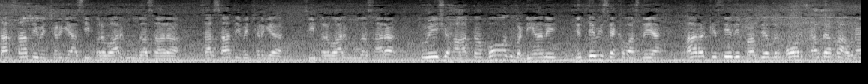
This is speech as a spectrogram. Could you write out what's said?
ਸਰਸਾ ਤੇ ਵਿਛੜ ਗਿਆ ਸੀ ਪਰਿਵਾਰ ਗੁਰੂ ਦਾ ਸਾਰਾ। ਸਰਸਾ ਤੇ ਵਿਛੜ ਗਿਆ ਸੀ ਪਰਿਵਾਰ ਗੁਰੂ ਦਾ ਸਾਰਾ। ਸੋ ਇਹ ਸ਼ਹਾਦਤਾਂ ਬਹੁਤ ਵੱਡੀਆਂ ਨੇ, ਜਿੱਥੇ ਵੀ ਸਿੱਖ ਵਸਦੇ ਆ। ਹਰ ਕਿਸੇ ਦੇ ਮਨ ਦੇ ਅੰਦਰ ਬਹੁਤ ਸ਼ਰਧਾ ਭਾਵਨਾ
